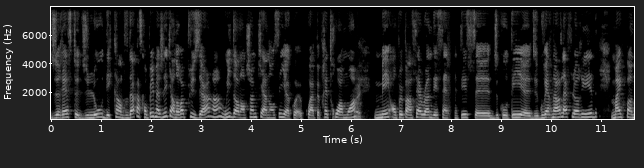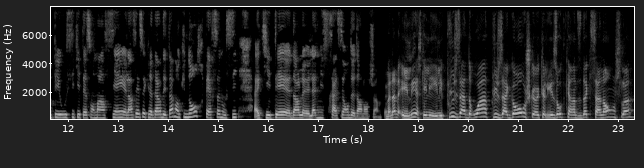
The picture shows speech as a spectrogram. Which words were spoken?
du reste du lot des candidats parce qu'on peut imaginer qu'il y en aura plusieurs. Hein? Oui, Donald Trump qui a annoncé il y a quoi, à peu près trois mois, mais on peut penser à Ron DeSantis euh, du côté euh, du gouverneur de la Floride, Mike Pompeo aussi qui était son ancien l'ancien secrétaire d'État, donc une autre personne aussi qui était dans l'administration de Donald Trump. Madame Haley, est-ce qu'elle est, plus à droite, plus à gauche que, que les autres candidats qui s'annoncent là?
